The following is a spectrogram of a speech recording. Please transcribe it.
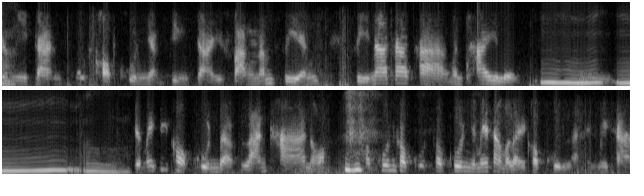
จะมีการพูดขอบคุณอย่างจริงใจ ฟังน้ำเสียง สีหน้าท่าทางมันใช่เลย อือหือมอืมเออจะไม่ใช่ขอบคุณแบบร้านค้าเนาะขอบคุณขอบคุณขอบคุณยังไม่ทำอะไรขอบคุณอะไรไม่ใช่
